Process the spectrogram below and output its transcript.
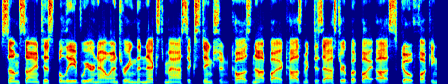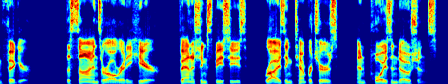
Some scientists believe we are now entering the next mass extinction, caused not by a cosmic disaster but by us, go fucking figure. The signs are already here vanishing species, rising temperatures, and poisoned oceans.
